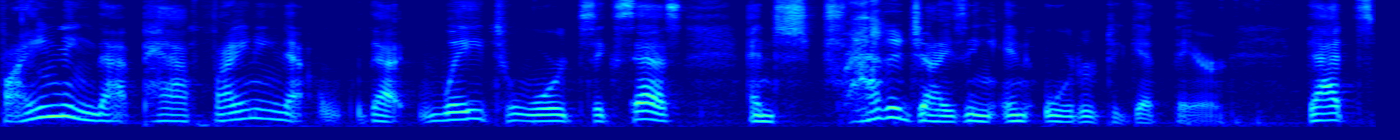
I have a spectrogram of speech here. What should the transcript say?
finding that path, finding that that way toward success, and strategizing in order to get there. That's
